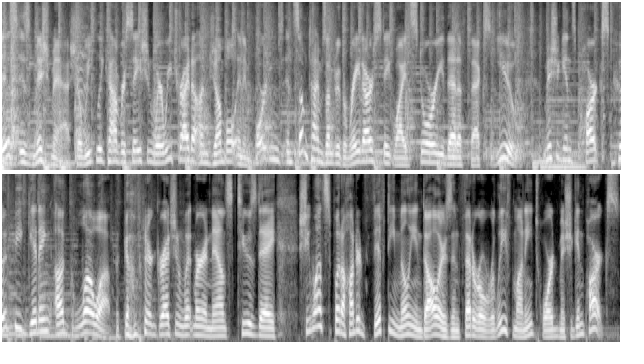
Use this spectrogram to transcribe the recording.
This is MichMash, a weekly conversation where we try to unjumble an important and sometimes under the radar statewide story that affects you. Michigan's parks could be getting a glow up. Governor Gretchen Whitmer announced Tuesday she wants to put $150 million in federal relief money toward Michigan parks.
